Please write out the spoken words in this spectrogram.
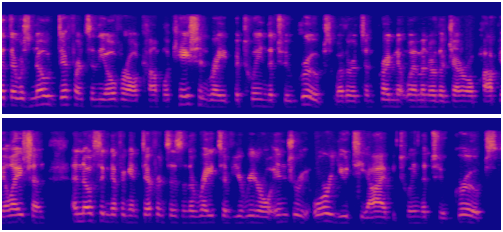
that there was no difference in the overall complication rate between the two groups, whether it's in pregnant women or the general population, and no significant differences in the rates of ureteral injury or UTI between the two groups.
